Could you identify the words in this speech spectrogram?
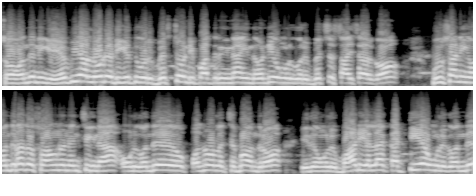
ஸோ வந்து நீங்க ஹெவியா லோடு அடிக்கிறதுக்கு ஒரு பெஸ்ட் வண்டி பாத்துருந்தீங்கன்னா இந்த வண்டி உங்களுக்கு ஒரு பெஸ்ட் சாய்ஸா இருக்கும். புதுசா நீங்க வந்து வாங்கணும்னு நினைச்சீங்கன்னா உங்களுக்கு வந்து பதினோரு லட்ச ரூபாய் வந்துடும் இது உங்களுக்கு பாடி எல்லாம் கட்டியே உங்களுக்கு வந்து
